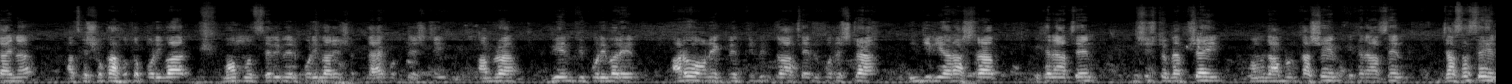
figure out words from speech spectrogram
চাই না। আজকে শোকাহত পরিবার, মোহাম্মদ সেলিমের পরিবারের সাথে দেখা করতে এসেছি। আমরা বিএনপি পরিবারের আরও অনেক নেতৃবৃন্দ আছেন, উপদেষ্টা, ইঞ্জিনিয়ার আশরাফ এখানে আছেন, বিশিষ্ট ব্যবসায়ী মোহাম্মদ আবুল কাশেম এখানে আছেন, জাসাসের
